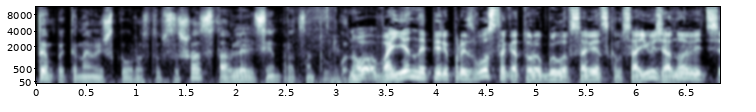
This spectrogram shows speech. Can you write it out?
темпы экономического роста в США составляли 7% в год. Но военное перепроизводство, которое было в Советском Союзе, оно ведь...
